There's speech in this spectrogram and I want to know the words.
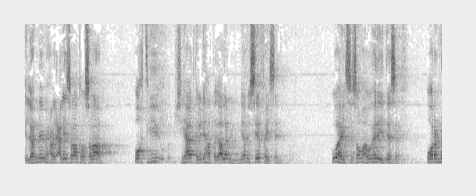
ila nabi maxamed aleyh isalaatu wasalaam waktigii jihaadka la yihi ha dagaalamin miyaanu seef haysan wuu haysay soo maha wuu helayay dee seef waranna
